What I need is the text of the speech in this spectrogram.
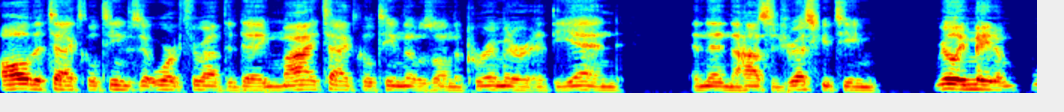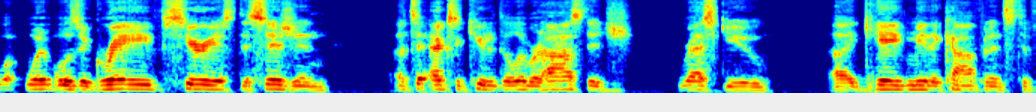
all the tactical teams that worked throughout the day, my tactical team that was on the perimeter at the end, and then the hostage rescue team really made a, what, was a grave, serious decision uh, to execute a deliberate hostage rescue. Uh, gave me the confidence to,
